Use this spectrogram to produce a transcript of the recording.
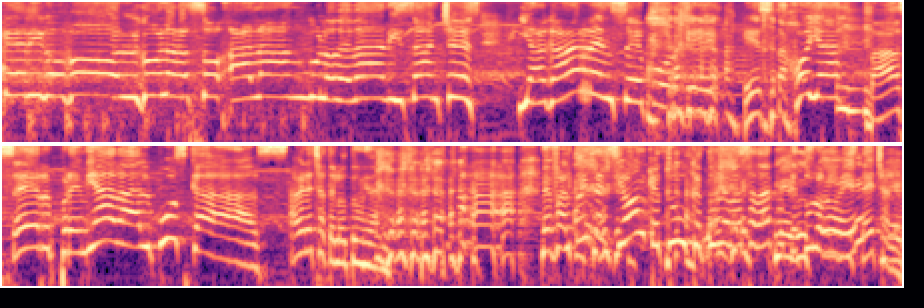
¿Qué digo? Gol, golazo al ángulo de Dani Sánchez y agárrense porque esta joya va a ser premiada al Puscas. A ver, échatelo tú, mi Dani. Me faltó intención que tú, que tú le vas a dar porque tú lo viviste. ¿eh? Échale,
